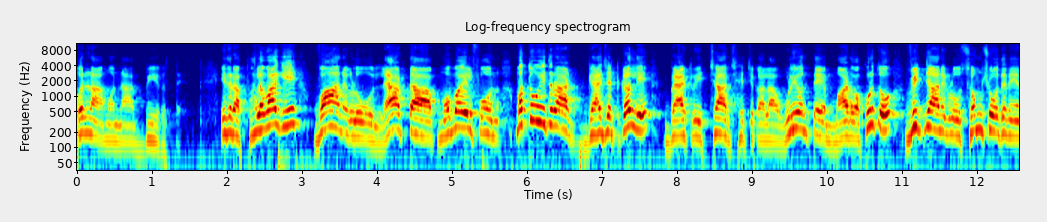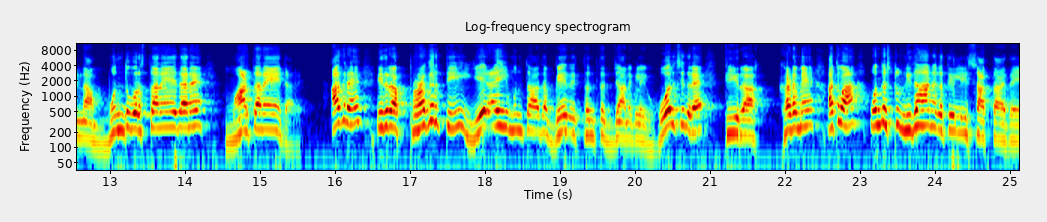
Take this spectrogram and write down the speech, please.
ಪರಿಣಾಮವನ್ನು ಬೀರುತ್ತೆ. ಇದರ ಫಲವಾಗಿ ವಾಹನಗಳು, ಲ್ಯಾಪ್ಟಾಪ್, ಮೊಬೈಲ್ ಫೋನ್ ಮತ್ತು ಇತರ ಗ್ಯಾಜೆಟ್ಗಳಲ್ಲಿ ಬ್ಯಾಟ್ರಿ ಚಾರ್ಜ್ ಹೆಚ್ಚು ಕಾಲ ಉಳಿಯುವಂತೆ ಮಾಡುವ ಕುರಿತು ವಿಜ್ಞಾನಿಗಳು ಸಂಶೋಧನೆಯನ್ನು ಮುಂದುವರಿಸ್ತಾನೇ ಇದ್ದಾರೆ, ಮಾಡ್ತಾನೇ ಇದ್ದಾರೆ. ಆದರೆ ಇದರ ಪ್ರಗತಿ ಎ ಐ ಮುಂತಾದ ಬೇರೆ ತಂತ್ರಜ್ಞಾನಗಳಿಗೆ ಹೋಲಿಸಿದರೆ ತೀರಾ ಕಡಿಮೆ ಅಥವಾ ಒಂದಷ್ಟು ನಿಧಾನಗತಿಯಲ್ಲಿ ಸಾಗ್ತಾ ಇದೆ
